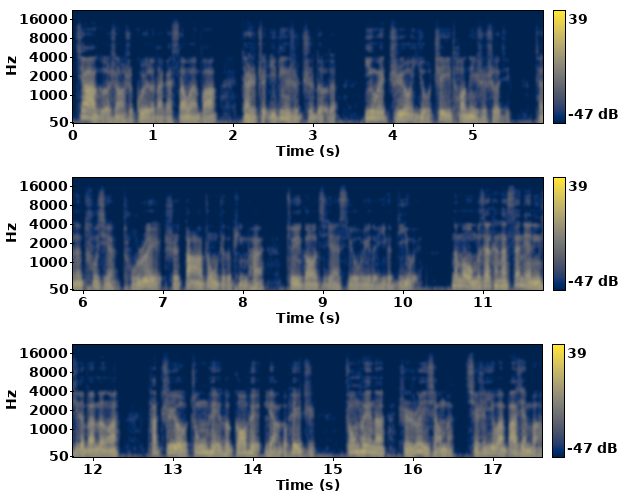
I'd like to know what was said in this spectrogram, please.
价格上是贵了大概三万八，但是这一定是值得的，因为只有有这一套内饰设计，才能凸显途锐是大众这个品牌最高级 SUV 的一个地位。那么我们再看看 3.0T 的版本啊，它只有中配和高配两个配置，中配呢是锐享版，七十一万八千八，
